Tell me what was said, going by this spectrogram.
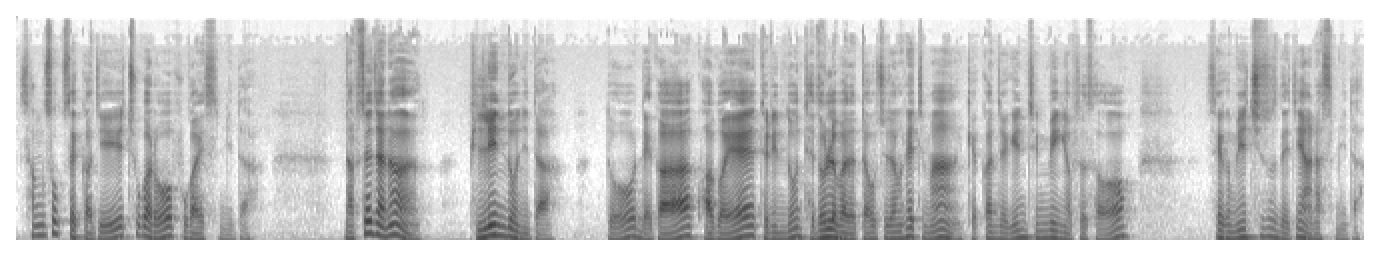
상속세까지 추가로 부과했습니다. 납세자는 빌린 돈이다. 또 내가 과거에 들인 돈 되돌려 받았다고 주장을 했지만 객관적인 증빙이 없어서 세금이 취소되지 않았습니다.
